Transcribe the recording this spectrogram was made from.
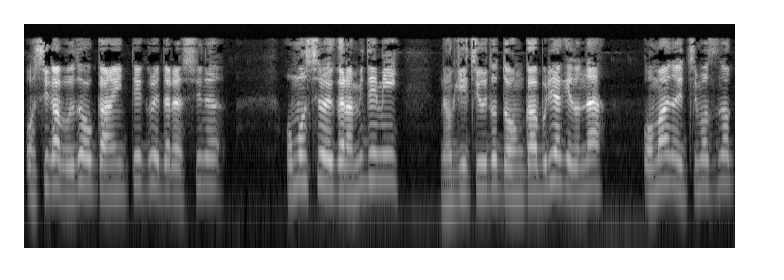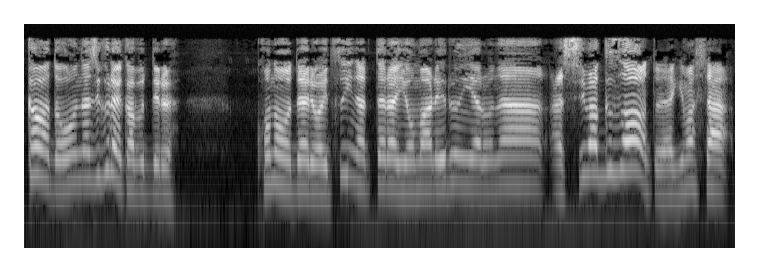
推しが武道館行ってくれたら死ぬ。面白いから見てみ。乃木中とどんかぶりやけどな。お前の一物の皮と同じぐらい被ってる。このお便りはいつになったら読まれるんやろな。あ、しばくぞといただきました。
